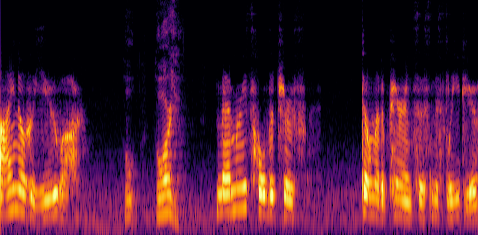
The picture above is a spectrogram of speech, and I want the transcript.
I know who you are. Who who are you? Memories hold the truth. Don't let appearances mislead you.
